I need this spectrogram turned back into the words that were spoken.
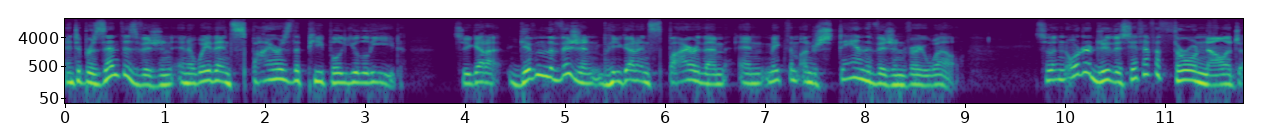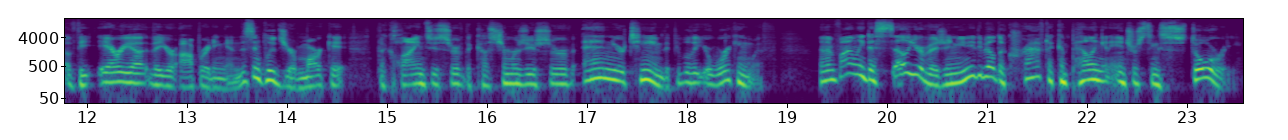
and to present this vision in a way that inspires the people you lead. So you got to give them the vision, but you got to inspire them and make them understand the vision very well. So, in order to do this, you have to have a thorough knowledge of the area that you're operating in. This includes your market, the clients you serve, the customers you serve, and your team, the people that you're working with. And then finally, to sell your vision, you need to be able to craft a compelling and interesting story.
